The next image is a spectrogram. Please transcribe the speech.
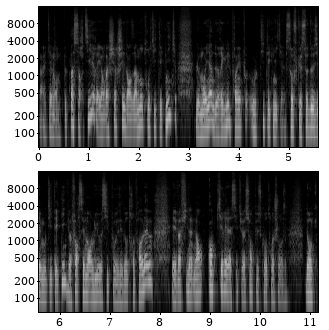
dans laquelle on ne peut pas sortir et on va chercher dans un autre outil technique le moyen de régler le premier outil technique. Sauf que ce deuxième outil technique va forcément lui aussi poser d'autres problèmes et va finalement empirer la situation plus qu'autre chose. Donc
